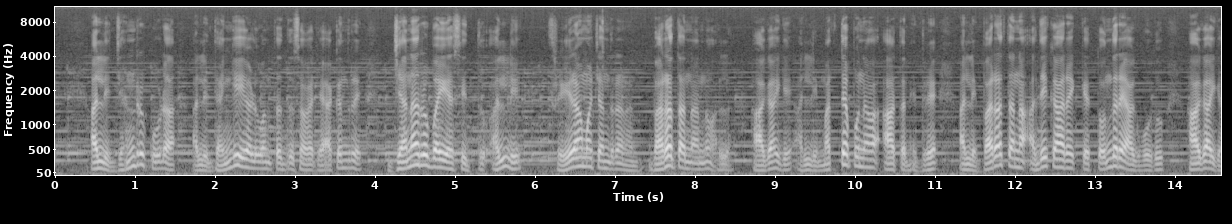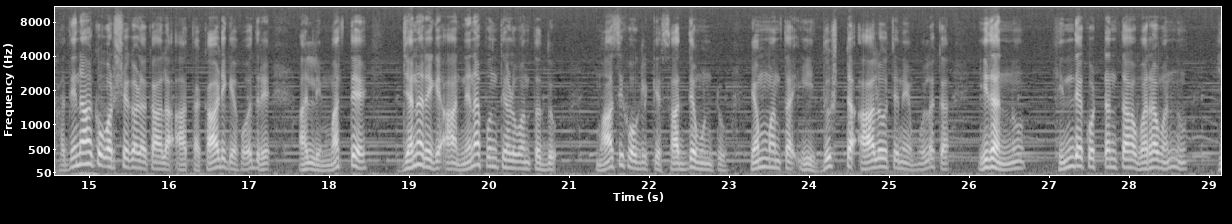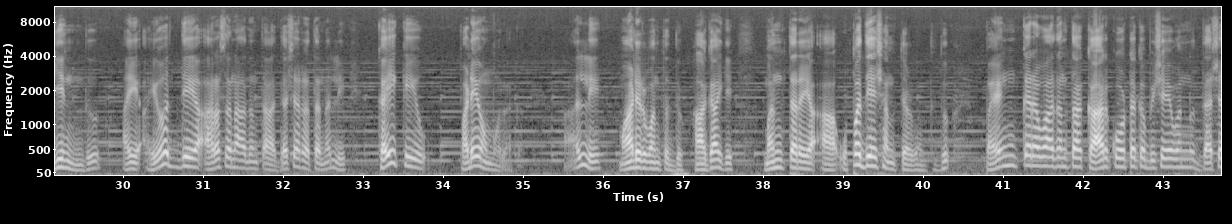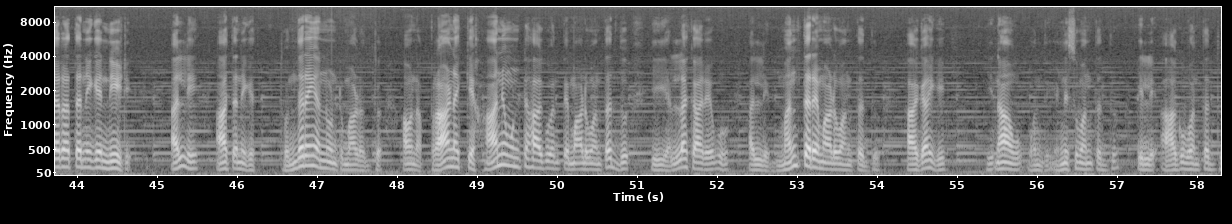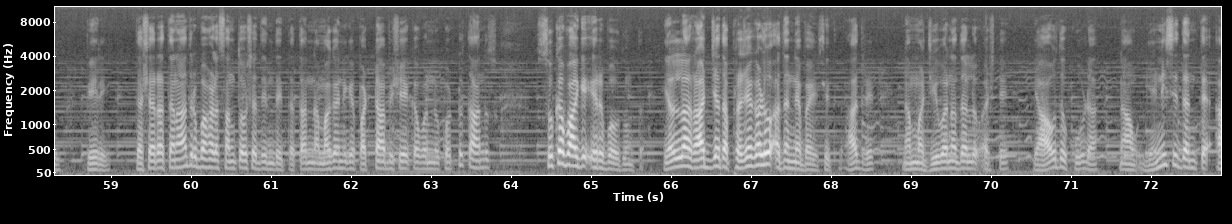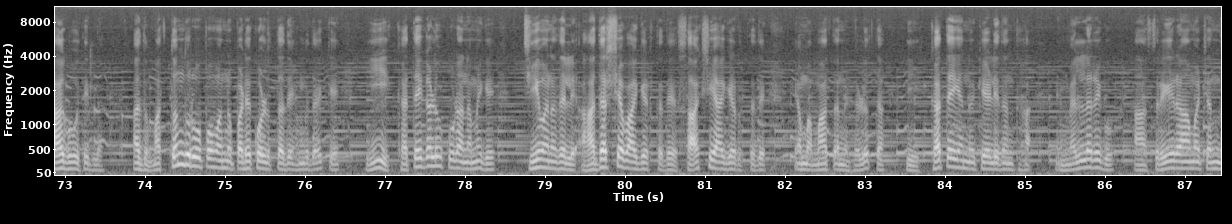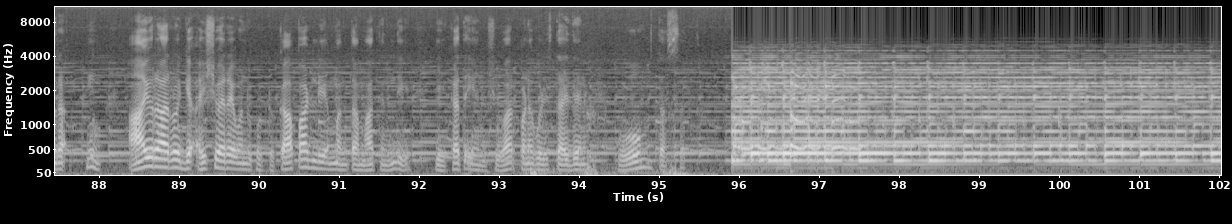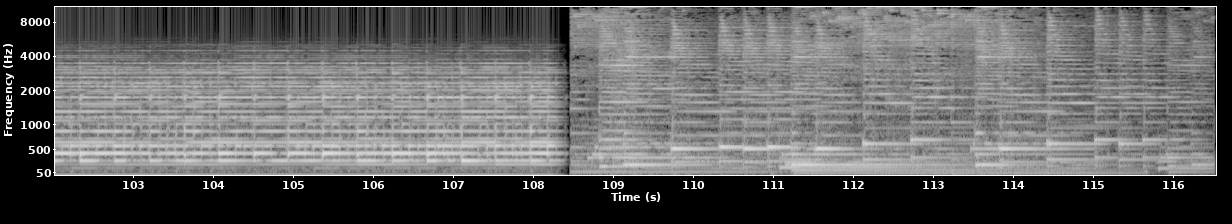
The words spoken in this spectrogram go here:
ಅಲ್ಲಿ ಜನರು ಕೂಡ ಅಲ್ಲಿ ದಂಗೆ ಹೇಳುವಂಥದ್ದು ಸಹಜ. ಯಾಕಂದರೆ ಜನರು ಬಯಸಿತ್ತು ಅಲ್ಲಿ ಶ್ರೀರಾಮಚಂದ್ರನನ್ನು ಭರತನನ್ನು ಅಲ್ಲ. ಹಾಗಾಗಿ ಅಲ್ಲಿ ಮತ್ತೆ ಪುನಃ ಆತನಿದ್ದರೆ ಅಲ್ಲಿ ಭರತನ ಅಧಿಕಾರಕ್ಕೆ ತೊಂದರೆ ಆಗ್ಬೋದು. ಹಾಗಾಗಿ ಹದಿನಾಲ್ಕು ವರ್ಷಗಳ ಕಾಲ ಆತ ಕಾಡಿಗೆ ಹೋದರೆ ಅಲ್ಲಿ ಮತ್ತೆ ಜನರಿಗೆ ಆ ನೆನಪು ಅಂತ ಹೇಳುವಂಥದ್ದು ಮಾಸಿ ಹೋಗಲಿಕ್ಕೆ ಸಾಧ್ಯ ಉಂಟು. ಎಂಬಂಥ ಈ ದುಷ್ಟ ಆಲೋಚನೆಯ ಮೂಲಕ ಇದನ್ನು ಹಿಂದೆ ಕೊಟ್ಟಂತಹ ವರವನ್ನು ಇಂದು ಐ ಅಯೋಧ್ಯೆಯ ಅರಸನಾದಂತಹ ದಶರಥನಲ್ಲಿ ಕೈಕೆಯು ಪಡೆಯುವ ಮೂಲಕ ಅಲ್ಲಿ ಮಾಡಿರುವಂಥದ್ದು. ಹಾಗಾಗಿ ಮಂತರೆಯ ಆ ಉಪದೇಶ ಅಂತ ಹೇಳುವಂಥದ್ದು, ಭಯಂಕರವಾದಂಥ ಕಾರ್ಕೋಟಕ ವಿಷಯವನ್ನು ದಶರಥನಿಗೆ ನೀಡಿ, ಅಲ್ಲಿ ಆತನಿಗೆ ತೊಂದರೆಯನ್ನು ಉಂಟು ಮಾಡುವಂಥದ್ದು, ಅವನ ಪ್ರಾಣಕ್ಕೆ ಹಾನಿ ಉಂಟಾಗುವಂತೆ ಮಾಡುವಂಥದ್ದು ಈ ಎಲ್ಲ ಕಾರ್ಯವು ಅಲ್ಲಿ ಮಂತರೆ ಮಾಡುವಂಥದ್ದು. ಹಾಗಾಗಿ ನಾವು ಒಂದು ಎಣಿಸುವಂಥದ್ದು, ಇಲ್ಲಿ ಆಗುವಂಥದ್ದು. ಬೇರೆ ದಶರಥನಾದರೂ ಬಹಳ ಸಂತೋಷದಿಂದ ಇದ್ದ, ತನ್ನ ಮಗನಿಗೆ ಪಟ್ಟಾಭಿಷೇಕವನ್ನು ಕೊಟ್ಟು ತಾನು ಸುಖವಾಗಿ ಇರಬಹುದು ಅಂತ. ಎಲ್ಲ ರಾಜ್ಯದ ಪ್ರಜೆಗಳು ಅದನ್ನೇ ಬಯಸಿದ್ರು. ಆದರೆ ನಮ್ಮ ಜೀವನದಲ್ಲೂ ಅಷ್ಟೇ ಯಾವುದು ಕೂಡ ನಾವು ಎಣಿಸಿದಂತೆ ಆಗುವುದಿಲ್ಲ. ಅದು ಮತ್ತೊಂದು ರೂಪವನ್ನು ಪಡೆಕೊಳ್ಳುತ್ತದೆ ಎಂಬುದಕ್ಕೆ ಈ ಕಥೆಗಳು ಕೂಡ ನಮಗೆ ಜೀವನದಲ್ಲಿ ಆದರ್ಶವಾಗಿರ್ತದೆ, ಸಾಕ್ಷಿಯಾಗಿರುತ್ತದೆ ಎಂಬ ಮಾತನ್ನು ಹೇಳುತ್ತಾ ಈ ಕಥೆಯನ್ನು ಕೇಳಿದಂತಹ ನಿಮ್ಮೆಲ್ಲರಿಗೂ ಆ ಶ್ರೀರಾಮಚಂದ್ರನು ಆಯುರಾರೋಗ್ಯ ಐಶ್ವರ್ಯವನ್ನು ಕೊಟ್ಟು ಕಾಪಾಡಲಿ ಎಂಬಂಥ ಮಾತಿನೊಂದಿಗೆ ಈ ಕಥೆಯನ್ನು ಶಿವಾರ್ಪಣೆಗೊಳಿಸ್ತಾ ಇದ್ದೇನೆ. ಓಂ ತಸ್ಸತ್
